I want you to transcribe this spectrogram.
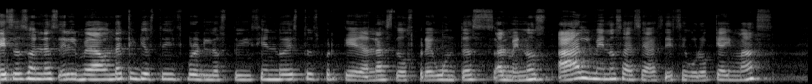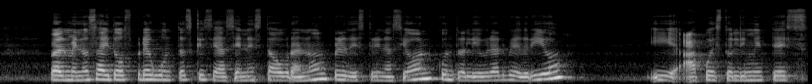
esas son las, la onda que yo estoy, lo estoy diciendo esto es porque eran las dos preguntas, al menos, al menos, se hace, seguro que hay más, pero al menos hay dos preguntas que se hacen en esta obra, ¿no? Predestinación contra libre albedrío y ha puesto límites,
